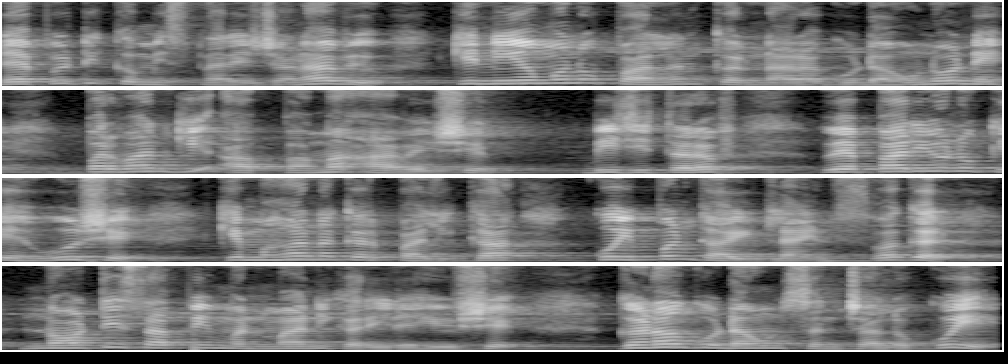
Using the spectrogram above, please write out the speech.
ડેપ્યુટી કમિશનરે જણાવ્યું કે નિયમોનું પાલન કરનારા ગોડાઉનોને પરવાનગી આપવામાં આવે છે. બીજી તરફ, વેપારીઓનું કહેવું છે કે મહાનગરપાલિકા કોઈપણ ગાઈડલાઇન્સ વગર નોટિસ આપી મનમાની કરી રહ્યું છે. ઘણા ગોડાઉન સંચાલકોએ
